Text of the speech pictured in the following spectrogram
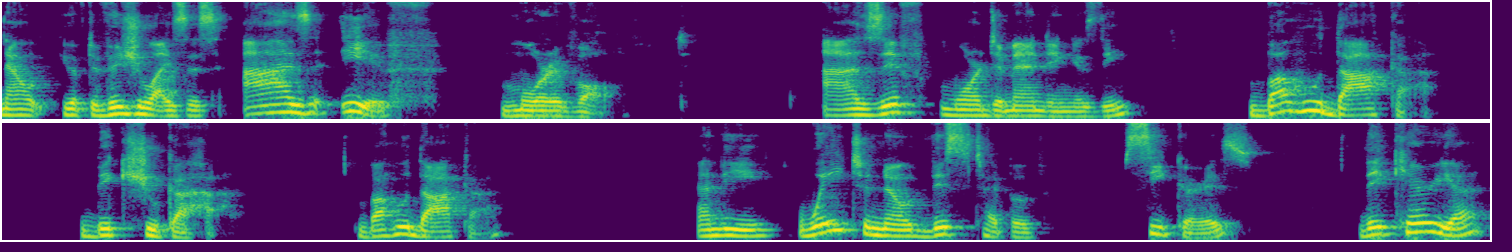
Now, you have to visualize this as if more evolved, as if more demanding is the Bahudaka Bhikshukaha. Bahudaka. And the way to know this type of seeker is they carry a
